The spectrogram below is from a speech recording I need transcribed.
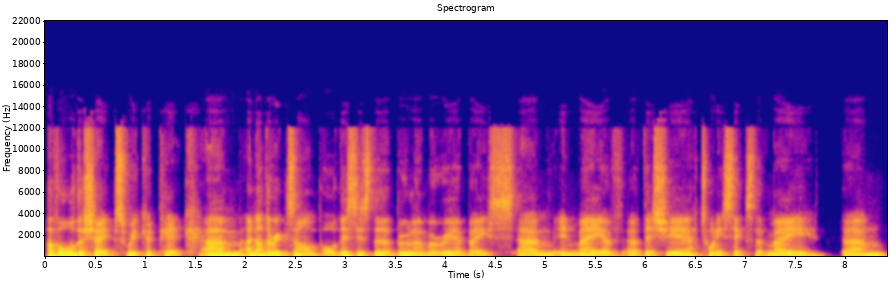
of all the shapes we could pick. Um, another example, this is the Bula Maria base um, in May of, of this year, 26th of May, um,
